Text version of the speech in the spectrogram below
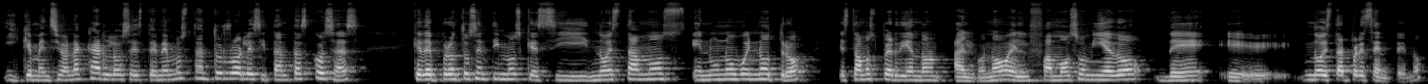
y que menciona Carlos es, tenemos tantos roles y tantas cosas que de pronto sentimos que si no estamos en uno o en otro, estamos perdiendo algo, ¿no? El famoso miedo de eh, no estar presente, ¿no?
